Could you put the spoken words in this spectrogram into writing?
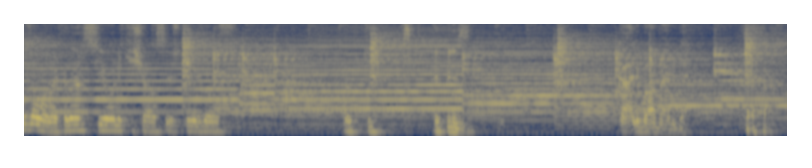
O zamana kadar C12 şansı üstünüze olsun. Öptüm. Hepinizi. Galiba bende.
